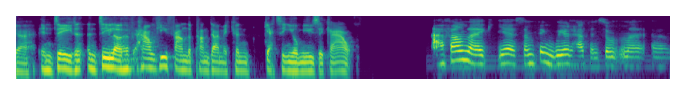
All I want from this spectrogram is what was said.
yeah, indeed. And Dilo, have, how have you found the pandemic and getting your music out? I found like yeah, something weird happened. So my um,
